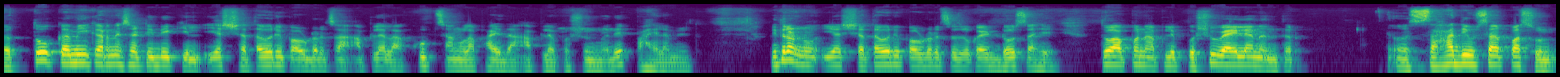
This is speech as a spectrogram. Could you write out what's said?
तर तो कमी करण्यासाठी देखील या शतावरी पावडरचा आपल्याला खूप चांगला फायदा आपल्या पशूंमध्ये पाहायला मिळतो. मित्रांनो या शतावरी पावडरचा जो काही डोस आहे तो आपण आपले पशु व्यायल्यानंतर सहा दिवसापासून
